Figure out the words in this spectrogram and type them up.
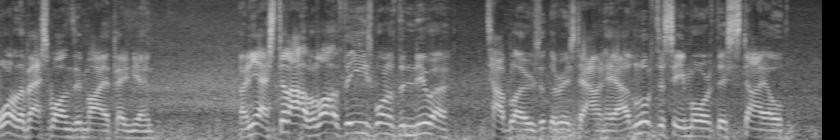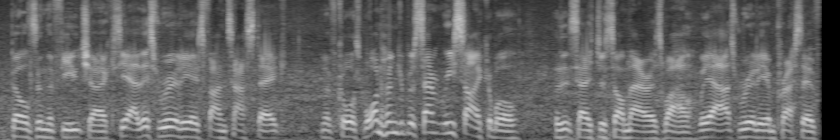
One of the best ones in my opinion. And yeah, still out of a lot of these, one of the newer tableaus that there is down here. I'd love to see more of this style built in the future because yeah, this really is fantastic and of course 100% recyclable as it says just on there as well. But yeah that's really impressive.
